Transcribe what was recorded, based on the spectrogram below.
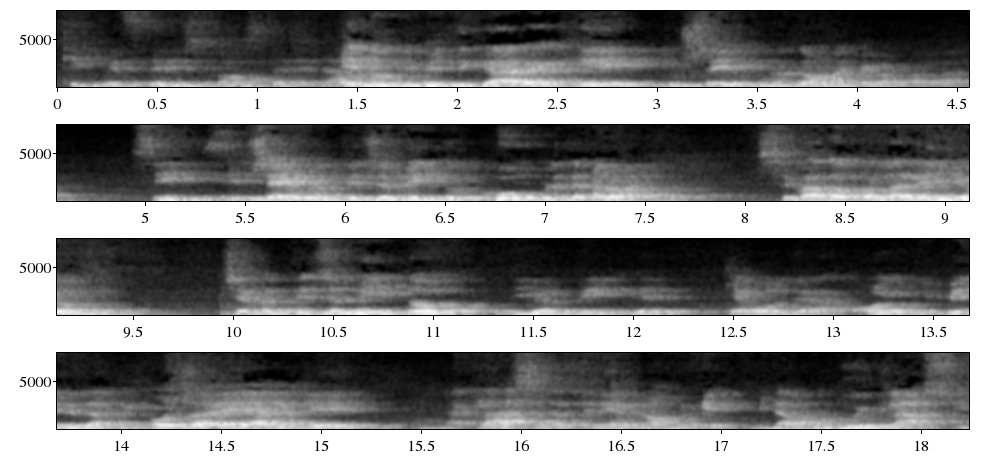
che queste risposte le dà. E non dimenticare che tu sei una donna che va a parlare. Sì, e sì. c'è un atteggiamento completo. Allora, se vado a parlare io, c'è un atteggiamento divertente che a volte raccolgo, dipende da che cosa è anche una classe da tenere, no? perché mi davano due classi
